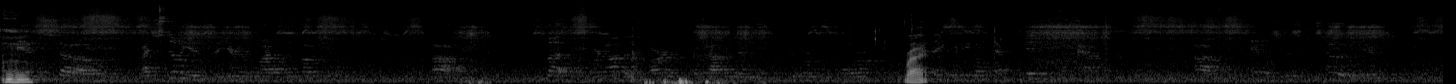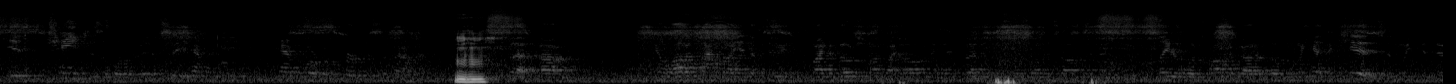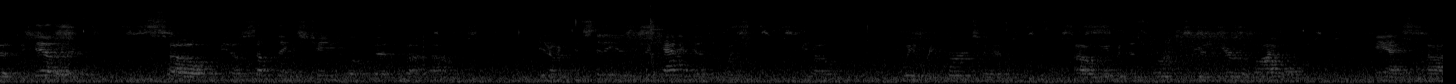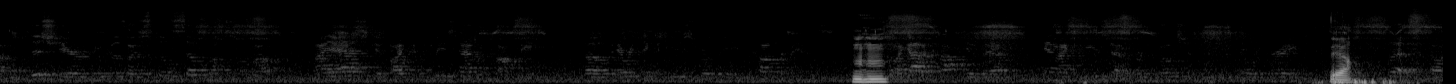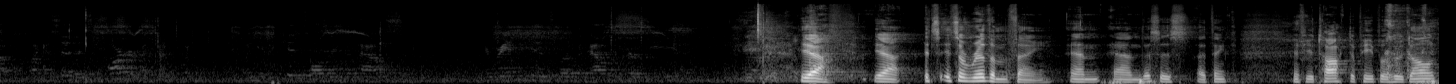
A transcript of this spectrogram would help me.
Mm-hmm. So I still use the Year of the Bible devotions, um, but we're not as ardent about it as we were before. Right. I think when you don't have kids in the house, um, and it's just the two of you, it changes a little bit. So you have to be, have more of a purpose about it. Mm-hmm. Mm-hmm. So I got a copy of that, and I can use that for devotion, which is really great. Yeah. But uh, like I said, it's harder, I think, when, when your kids all leave the house and your grandkids live Mm-hmm. in Albuquerque. yeah, yeah. It's it's a rhythm thing, and and this is I think if you talk to people who don't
